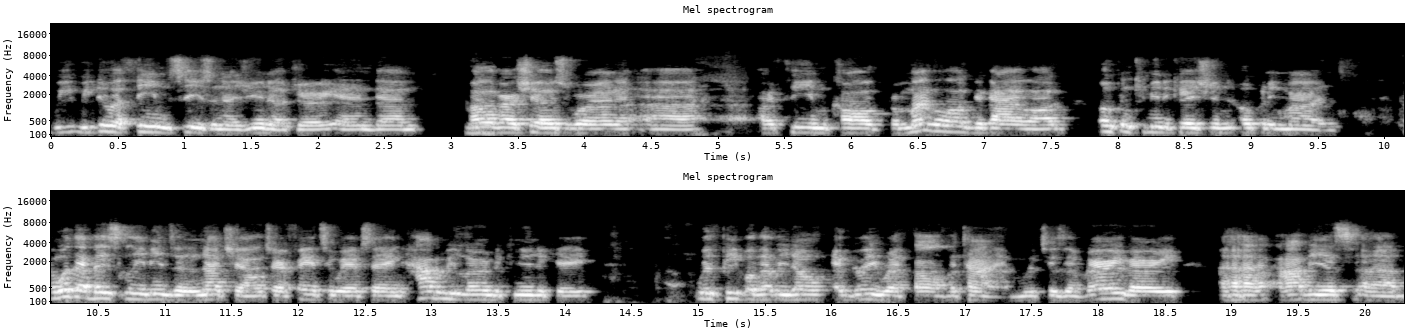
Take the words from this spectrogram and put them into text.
we, we do a theme season, as you know, Jerry, and um, all of our shows were on uh, our theme called From Monologue to Dialogue Open Communication, Opening Minds. And what that basically means in a nutshell, it's our fancy way of saying, how do we learn to communicate with people that we don't agree with all the time, which is a very, very uh, obvious uh,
